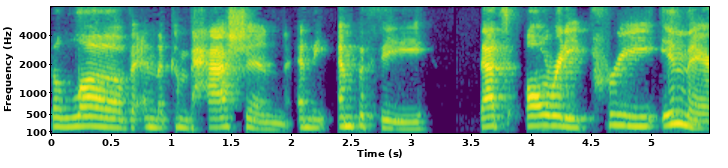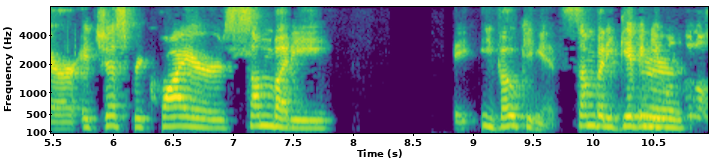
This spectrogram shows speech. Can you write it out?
the love and the compassion and the empathy that's already pre in there. It just requires somebody evoking it somebody giving you a Mm. little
